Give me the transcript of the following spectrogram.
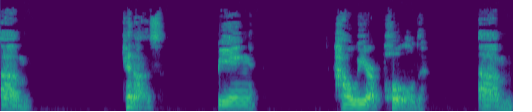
Um, being how we are pulled um,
